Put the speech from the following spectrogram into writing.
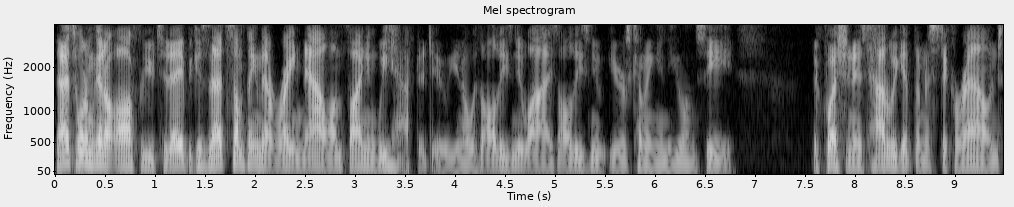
That's what I'm going to offer you today because that's something that right now I'm finding we have to do, you know, with all these new eyes, all these new ears coming into UMC. The question is, how do we get them to stick around?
